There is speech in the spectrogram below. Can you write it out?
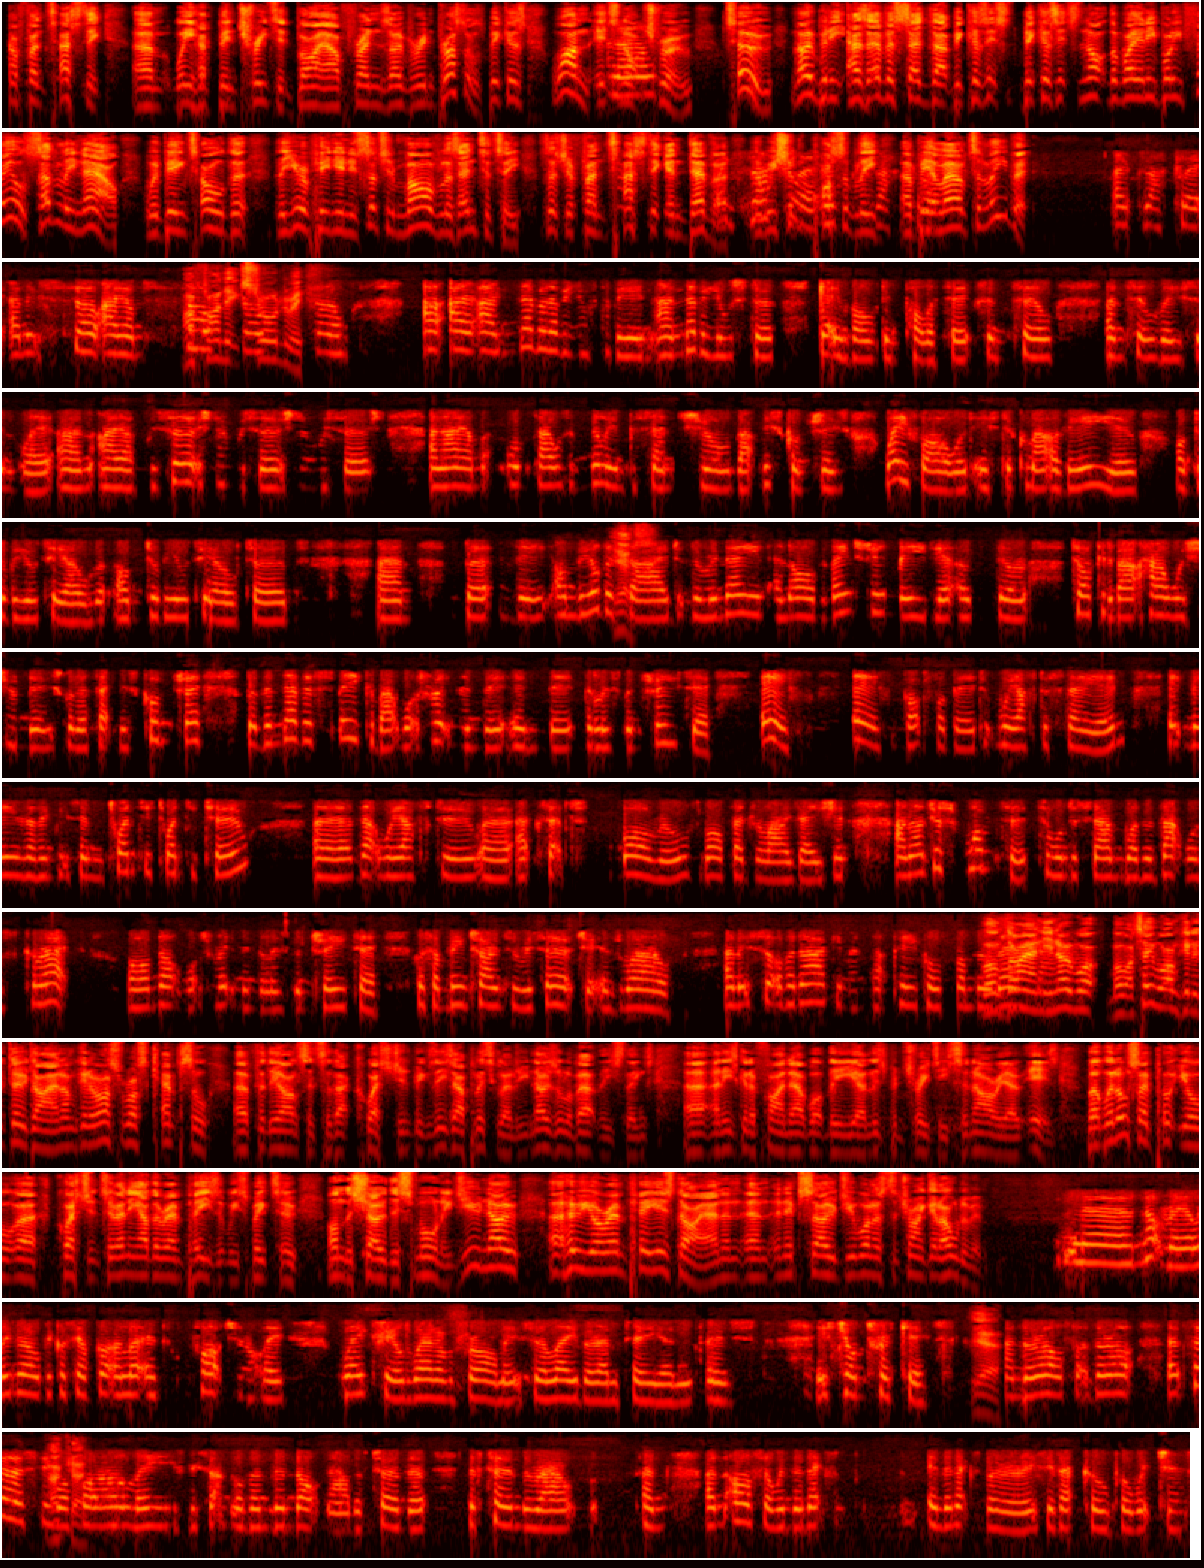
how fantastic um, we have been treated by our friends over in Brussels. Because one, it's Hello. not true. Two, nobody has ever said that because it's because it's not the way anybody feels. Suddenly now we're being told that the European Union is such a marvellous entity, such a fantastic endeavour that we shouldn't Exactly, possibly uh, be allowed to leave it. Exactly, and it's so I am. So, I find it so- extraordinary. So, I, I, I never ever used to be in. I never used to get involved in politics until until recently, and I have researched and researched and researched, and I am one thousand million percent sure that this country's way forward is to come out of the EU on WTO on WTO terms. Um, but the on the other Yes. side, the Remain and all the mainstream media are they're talking about how we should it's going to affect this country, but they never speak about what's written in the in the, the Lisbon Treaty. If if God forbid we have to stay in, it means I think it's in 2022 uh, that we have to uh, accept more rules, more federalisation, and I just wanted to understand whether that was correct or not what's written in the Lisbon Treaty because I've been trying to research it as well. And it's sort of an argument that people from the Well, Diane, you know what? Well, I'll tell you what I'm going to do, Diane. I'm going to ask Ross Kempsell uh, for the answer to that question because he's our political editor. He knows all about these things, uh, and he's going to find out what the uh, Lisbon Treaty scenario is. But we'll also put your uh, question to any other MPs that we speak to on the show this morning. Do you know uh, who your MP is, Diane? And, and, and if so, do you want us to try and get hold of him? No, not really, no, because I've got a letter. Fortunately, Wakefield, where I'm from, it's a Labour MP, and it's it's Jon Trickett. Yeah. And they're all they're all at first they Okay. were for I'll leave this and other, they're not now. They've turned the they've turned around, and and also in the next in the next borough it's Yvette Cooper, which is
